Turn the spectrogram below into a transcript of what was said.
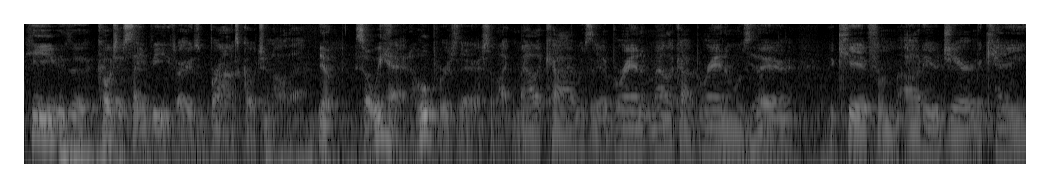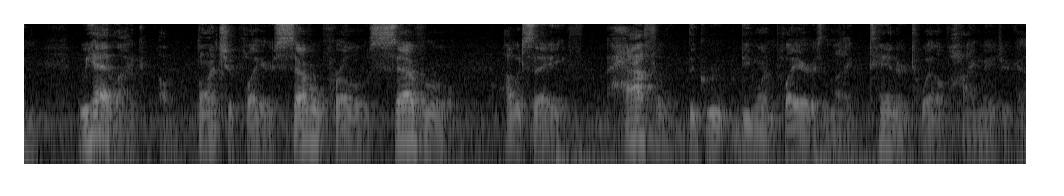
He was a coach at St. V's, right? He was a bronze coach and all that. Yep. So we had hoopers there. So like Malaki was there, Branham Malaki Branham was Yep. there, the kid from out here, Jared McCain. We had like a bunch of players, several pros, several, I would say, half of the group D1 players and like ten or twelve high major guys.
